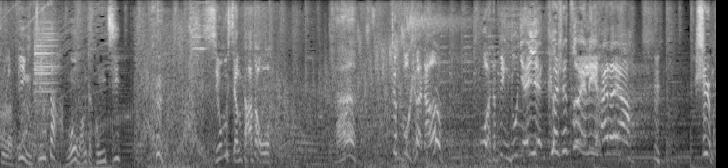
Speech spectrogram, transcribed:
住了病菌大魔王的攻击，哼！休想打到我！啊，这不可能！我的病毒粘液可是最厉害的呀！哼，是吗？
